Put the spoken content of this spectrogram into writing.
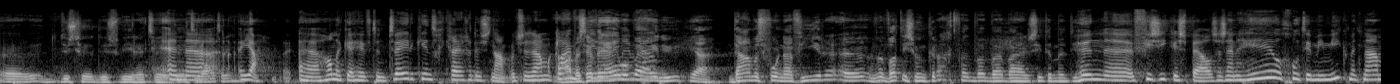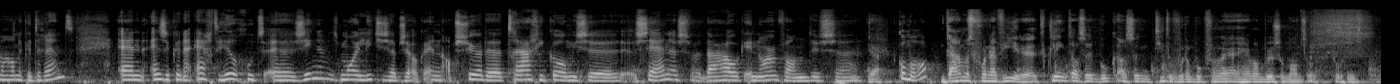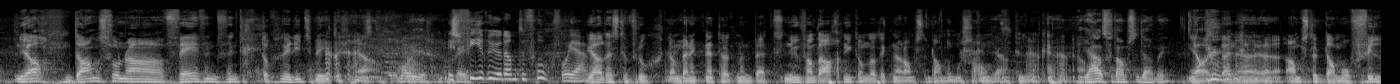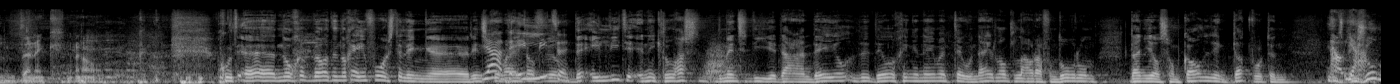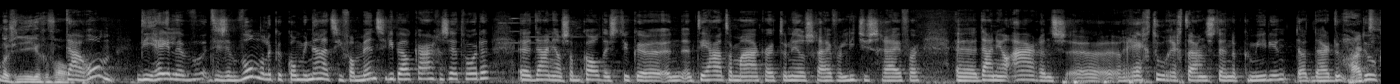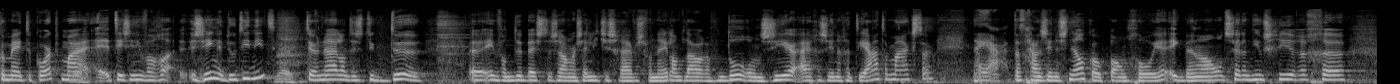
dus, dus weer het, en, het theater in? Ja, Hanneke heeft een tweede kind gekregen. Dus nou, ze zijn allemaal klaar zijn er helemaal bij nu. Ja. Dames voor Navieren, uh, wat is hun kracht? Waar, waar, waar zit het met die? Hun uh, fysieke spel. Ze zijn heel goed in mimiek, met name Hanneke Drent. En, en ze kunnen echt heel goed uh, zingen. Dus mooie liedjes hebben ze ook. En absurde, tragicomische scènes, daar hou ik enorm van. Dus ja. kom maar op. Dames voor Navieren. Het klinkt als een, boek, als een titel voor een boek van Herman Brusselmans, of toch niet? Ja, Dames voor na vijven vind ik toch weer iets beter. ja. Mooier. Okay. Is vier uur dan te vroeg voor jou? Ja, dat is te vroeg. Dan ben ik net uit mijn bed. Nu vandaag niet, omdat ik naar Amsterdam ik moest komen ja. natuurlijk. Ja, ja. Je houdt van Amsterdam, hè? Ja, ik ben uh, Amsterdamofiel, ben ik. Goed, uh, nog, wel nog één voorstelling, uh, Rinske. Ja, de elite. De elite. En ik las de mensen die daaraan deel, deel gingen nemen. Theo Nijland, Laura van Doorn, Daniel Samkal. Ik denk, dat wordt een iets bijzonders in ieder geval. Daarom. Die hele, het is een wonderlijke combinatie van mensen die bij elkaar gezet worden. Uh, Daniel Samkalde is natuurlijk uh, een, een, theatermaker, toneelschrijver, liedjeschrijver. Uh, Daniel Arends, recht toe, recht aan, stand-up comedian. Dat, daar doe, doe, ik hem mee tekort. Maar ja. het is in ieder geval... Zingen doet hij niet. Nee. Ter Nijland is natuurlijk de, een van de beste zangers en liedjeschrijvers van Nederland. Laura van Doron, zeer eigenzinnige theatermaakster. Nou ja, dat gaan ze in een snelkooppan gooien. Ik ben wel ontzettend nieuwsgierig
